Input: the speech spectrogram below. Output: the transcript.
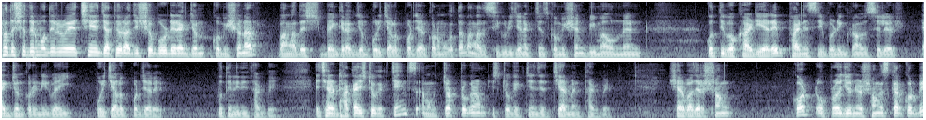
সদস্যদের মধ্যে রয়েছে জাতীয় রাজস্ব বোর্ডের একজন কমিশনার, বাংলাদেশ ব্যাংকের একজন পরিচালক পর্যায়ের কর্মকর্তা, Bangladesh security and exchange commission, বিমা উন্নয়ন কর্তৃপক্ষ আইডিআরএ, ফাইন্যান্স রিপোর্টিং কাউন্সিলের একজন করে নির্বাহী পরিচালক পর্যায়ের প্রতিনিধি থাকবে। এছাড়া ঢাকা স্টক এক্সচেঞ্জ এবং চট্টগ্রাম স্টক এক্সচেঞ্জের চেয়ারম্যান থাকবে। শেয়ারবাজারের সংকট ও প্রয়োজনীয় সংস্কার করবে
